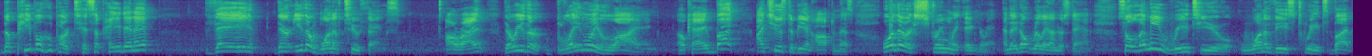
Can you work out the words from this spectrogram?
the people who participate in it, they, they're either one of two things, all right? They're either blatantly lying, okay? But I choose to be an optimist, or they're extremely ignorant and they don't really understand. So let me read to you one of these tweets, but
